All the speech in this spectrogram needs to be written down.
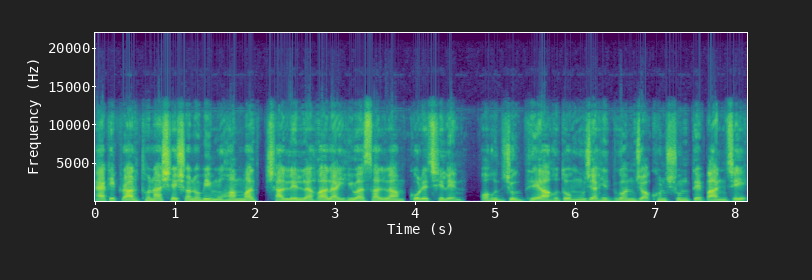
একই প্রার্থনা শেষনবী মুহাম্মদ সাল্লিল্লাহ আলাইহিওয়াসাল্লাম করেছিলেন। অহুযুদ্ধে আহত মুজাহিদগণ যখন শুনতে পান যে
